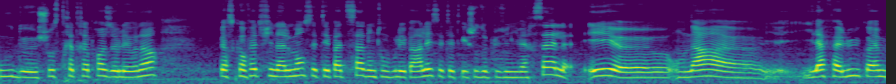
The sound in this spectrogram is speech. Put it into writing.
ou de choses très très proches de Léonore parce qu'en fait finalement c'était pas de ça dont on voulait parler, c'était quelque chose de plus universel et euh, on a, euh, il a fallu quand même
